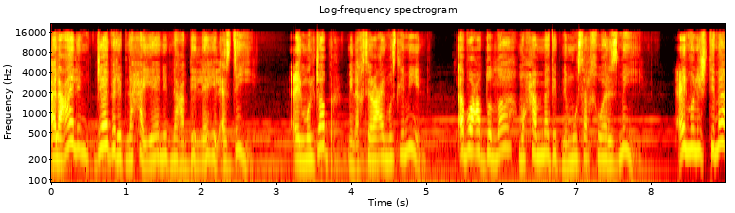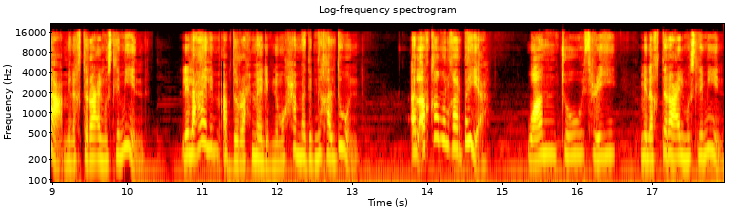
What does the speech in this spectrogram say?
العالم جابر بن حيان بن عبد الله الأزدي. علم الجبر من اختراع المسلمين. أبو عبد الله محمد بن موسى الخوارزمي علم الاجتماع من اختراع المسلمين. للعالم عبد الرحمن بن محمد بن خلدون. الأرقام الغربية 1 2 3 من اختراع المسلمين.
